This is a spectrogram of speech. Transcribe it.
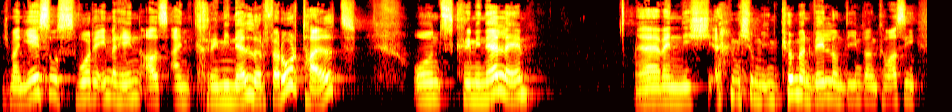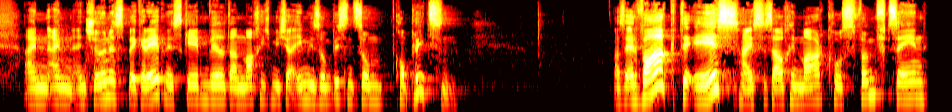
Ich meine, Jesus wurde immerhin als ein Krimineller verurteilt und Kriminelle, äh, wenn ich mich um ihn kümmern will und ihm dann quasi ein, ein, ein schönes Begräbnis geben will, dann mache ich mich ja irgendwie so ein bisschen zum Komplizen. Also er wagte es, heißt es auch in Markus 15,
